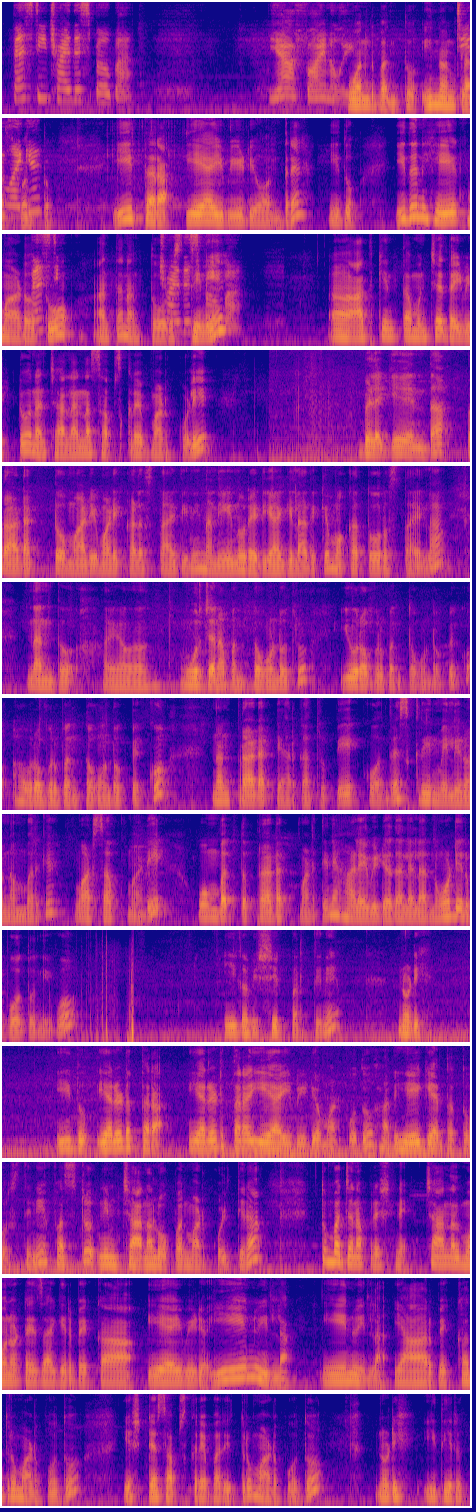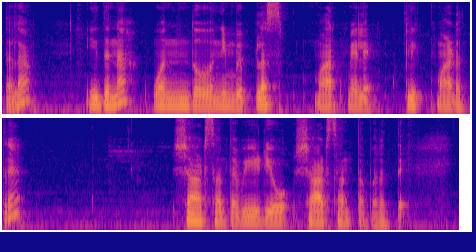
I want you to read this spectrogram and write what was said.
ಒಂದು ಬಂತು ಇನ್ನೊಂದು ಕ್ಲಾಸ್ ಬಂತು. ಈ ಥರ ಎ ಐ ವಿಡಿಯೋ ಅಂದರೆ ಇದು. ಇದನ್ನು ಹೇಗೆ ಮಾಡೋದು ಅಂತ ನಾನು ತೋರಿಸ್ತೀನಿ. ಅದಕ್ಕಿಂತ ಮುಂಚೆ ದಯವಿಟ್ಟು ನನ್ನ ಚಾನಲ್ನ ಸಬ್ಸ್ಕ್ರೈಬ್ ಮಾಡ್ಕೊಳ್ಳಿ. ಬೆಳಗ್ಗೆಯಿಂದ ಪ್ರಾಡಕ್ಟು ಮಾಡಿ ಮಾಡಿ ಕಳಿಸ್ತಾ ಇದ್ದೀನಿ. ನಾನು ಏನೂ ರೆಡಿ ಆಗಿಲ್ಲ. ಅದಕ್ಕೆ ಮುಖ ತೋರಿಸ್ತಾ ಇಲ್ಲ. ನಂದು ಮೂರು ಜನ ಬಂದು ತೊಗೊಂಡೋದ್ರು. ಇವರೊಬ್ರು ಬಂದು ತೊಗೊಂಡೋಗ್ಬೇಕು ಅವರೊಬ್ರು ಬಂದು ತೊಗೊಂಡೋಗ್ಬೇಕು. ನನ್ನ ಪ್ರಾಡಕ್ಟ್ ಯಾರಿಗಾದ್ರೂ ಬೇಕು ಅಂದರೆ ಸ್ಕ್ರೀನ್ ಮೇಲಿರೋ ನಂಬರ್ಗೆ ವಾಟ್ಸಪ್ ಮಾಡಿ. ಒಂಬತ್ತು ಪ್ರಾಡಕ್ಟ್ ಮಾಡ್ತೀನಿ. ಹಳೆ ವಿಡಿಯೋದಲ್ಲೆಲ್ಲ ನೋಡಿರ್ಬೋದು ನೀವು. ಈಗ ವಿಷಯಕ್ಕೆ ಬರ್ತೀನಿ. ನೋಡಿ, ಇದು ಎರಡು ಥರ ಎರಡು ಥರ ಎ ಐ ವಿಡಿಯೋ ಮಾಡ್ಬೋದು. ಅದು ಹೇಗೆ ಅಂತ ತೋರಿಸ್ತೀನಿ. ಫಸ್ಟು ನಿಮ್ಮ ಚಾನಲ್ ಓಪನ್ ಮಾಡ್ಕೊಳ್ತೀರಾ? ತುಂಬ ಜನ ಪ್ರಶ್ನೆ, ಚಾನಲ್ ಮೊನೋಟೈಸ್ ಆಗಿರಬೇಕಾ? ಎ ಐ ವಿಡಿಯೋ ಏನೂ ಇಲ್ಲ ಏನೂ ಇಲ್ಲ. ಯಾರು ಬೇಕಾದರೂ ಮಾಡ್ಬೋದು. ಎಷ್ಟೇ ಸಬ್ಸ್ಕ್ರೈಬರ್ ಇದ್ದರೂ ಮಾಡ್ಬೋದು. ನೋಡಿ, ಇದಿರುತ್ತಲ್ಲ? ಇದನ್ನು ಒಂದು ನಿಮ್ಮ ಪ್ಲಸ್ ಮಾರ್ಕ್ ಮೇಲೆ ಕ್ಲಿಕ್ ಮಾಡಿದ್ರೆ ಶಾರ್ಟ್ಸ್ ಅಂತ ವಿಡಿಯೋ, ಶಾರ್ಟ್ಸ್ ಅಂತ ಬರುತ್ತೆ.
